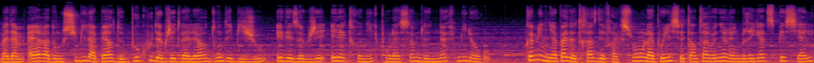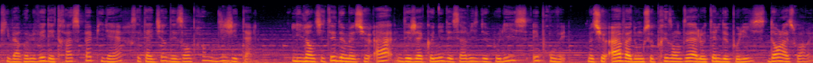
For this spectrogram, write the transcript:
Madame R a donc subi la perte de beaucoup d'objets de valeur, dont des bijoux et des objets électroniques pour la somme de 9000 euros. Comme il n'y a pas de traces d'effraction, la police fait intervenir une brigade spéciale qui va relever des traces papillaires, c'est-à-dire des empreintes digitales. L'identité de Monsieur A, déjà connu des services de police, est prouvée. Monsieur A va donc se présenter à l'hôtel de police dans la soirée.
